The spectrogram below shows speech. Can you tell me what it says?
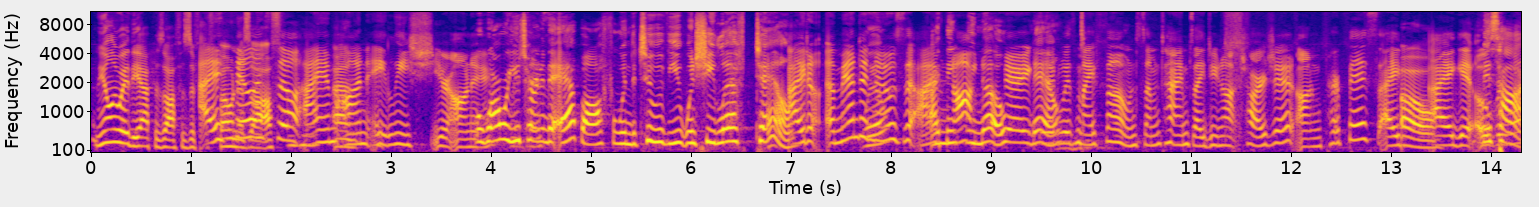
And the only way the app is off is if the I phone feel is as off. though I am And- on a leash, Your Honor. Well, why were you turning this. the app off when the two of you when she left town? I don't. Amanda Well, knows that I I'm think not we know very now. good with my phone. Sometimes I do not charge it on purpose. I Oh. I get Miss overwhelmed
